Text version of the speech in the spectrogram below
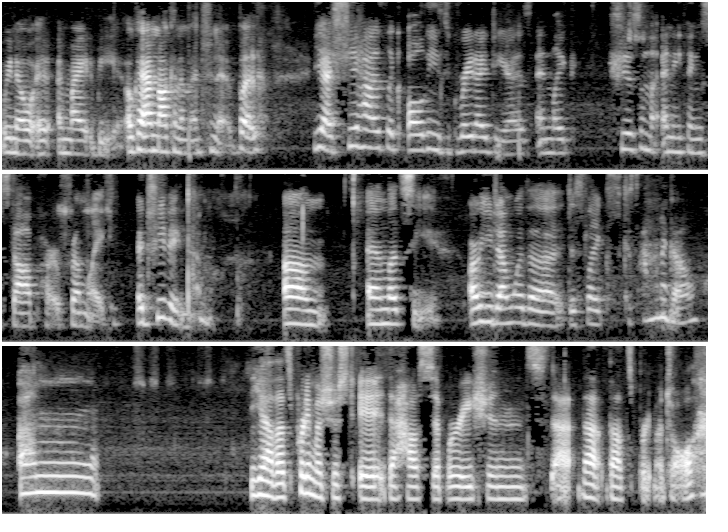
we know it, it might be. Okay, I'm not gonna mention it, but yeah, she has like all these great ideas, and like she doesn't let anything stop her from like achieving them. Um, and let's see. Are you done with uh dislikes? Because I'm gonna go. Um. Yeah, that's pretty much just it. The house separations. That that that's pretty much all.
